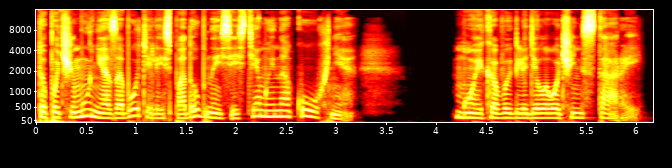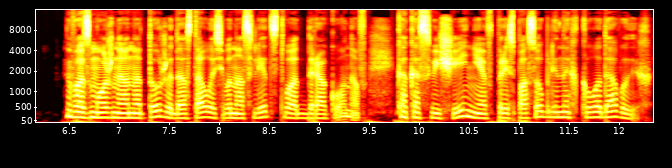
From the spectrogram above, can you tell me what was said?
то почему не озаботились подобной системой на кухне? Мойка выглядела очень старой. Возможно, она тоже досталась в наследство от драконов, как освещение в приспособленных кладовых.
